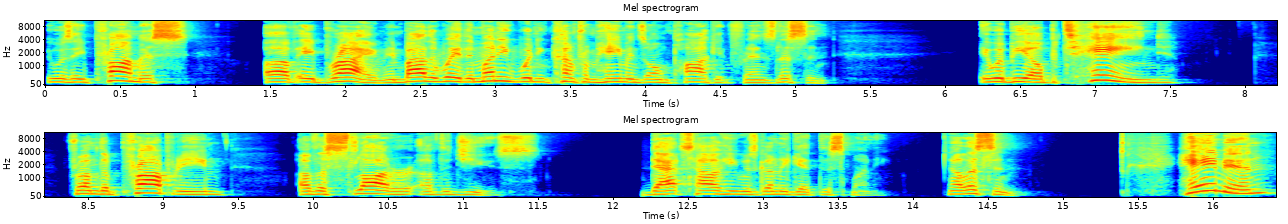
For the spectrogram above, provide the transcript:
It was a promise of a bribe. And by the way, the money wouldn't come from Haman's own pocket, friends. Listen, it would be obtained from the property of the slaughter of the Jews. That's how he was going to get this money. Now, listen Haman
